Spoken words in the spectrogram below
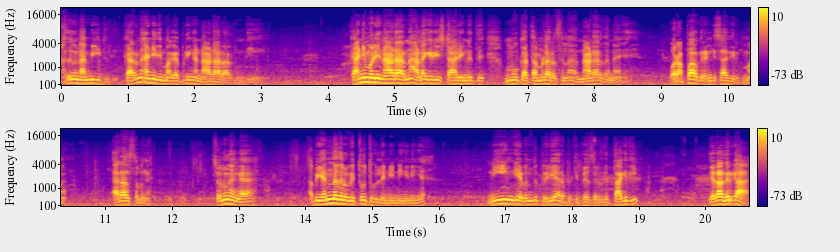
அதுவும் நம்பிக்கிட்டு இருக்கு. கருணாநிதி மக எப்படிங்க நாடாராக இருக்க முடியும்? கனிமொழி நாடார்னா அழகிரி ஸ்டாலின் தி- மு க தமிழரசுலாம் நாடார் தானே? ஒரு அப்பாவுக்கு ரெண்டு சாதி இருக்குமா? யாராவது சொல்லுங்கள் சொல்லுங்கங்க. அப்போ என்னதில் போய் தூத்துக்குள்ளே நின்னீங்க நீங்கள் நீங்கள் வந்து பெரியாரை பற்றி பேசுகிறதுக்கு தகுதி ஏதாவது இருக்கா?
